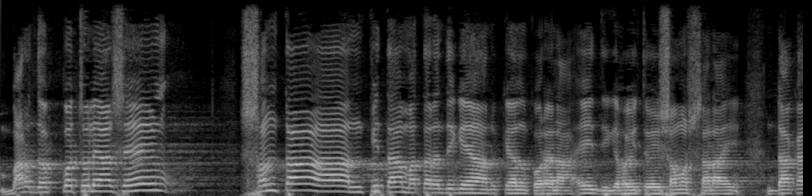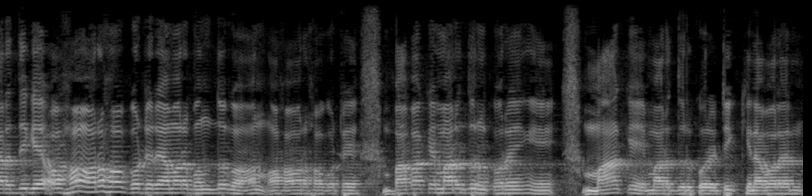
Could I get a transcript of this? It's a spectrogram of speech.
বার্ধক্য চলে আসে, সন্তান পিতা মাতার দিকে আর খেয়াল করে না। এই দিকে হয়তো এই সমস্যা নাই। ডাকার দিকে অহরহ ঘটে রে আমার বন্ধুগণ, অহরহ ঘটে। বাবাকে মারধর করে, মাকে মারধর করে ঠিক কিনা বলেন?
